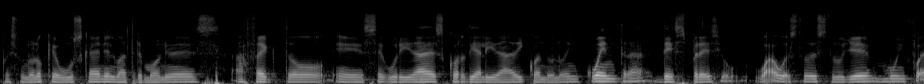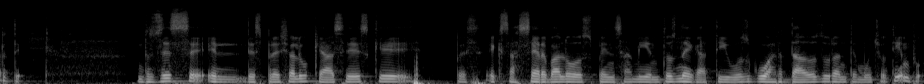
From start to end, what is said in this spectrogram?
pues uno lo que busca en el matrimonio es afecto, es seguridad, es cordialidad y cuando uno encuentra desprecio, wow, esto destruye muy fuerte. Entonces eh, el desprecio algo que hace es que pues exacerba los pensamientos negativos guardados durante mucho tiempo.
